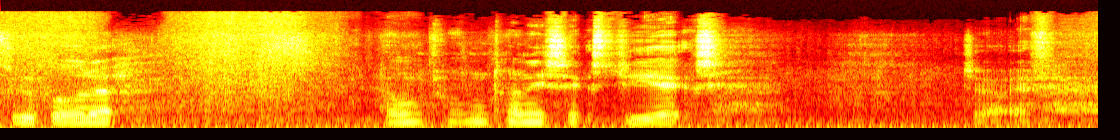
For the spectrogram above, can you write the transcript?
Let's go for the uh, 126 GX drive.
